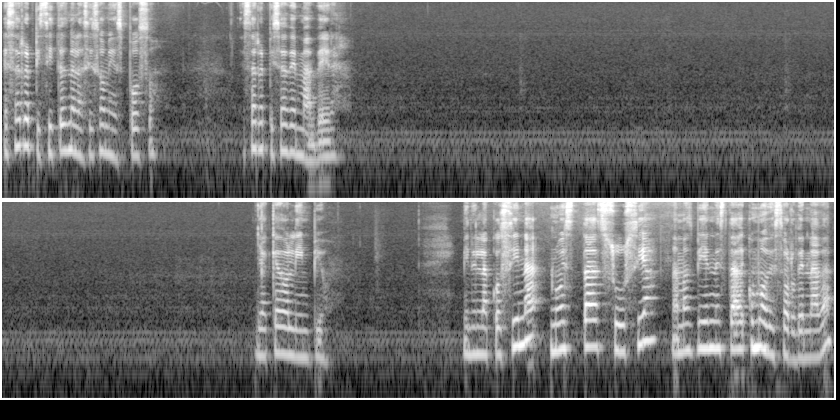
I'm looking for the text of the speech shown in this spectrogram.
Esas repisitas me las hizo mi esposo. Esa repisa de madera. Ya quedó limpio. Miren, la cocina no está sucia, nada más bien está como desordenada.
